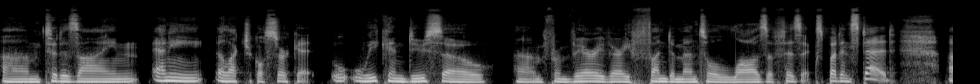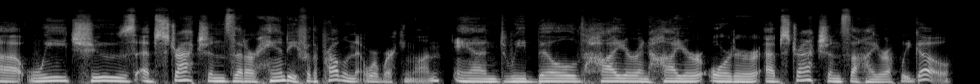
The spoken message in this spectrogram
um, to design any electrical circuit, we can do so um, from very, very fundamental laws of physics. But instead, uh, we choose abstractions that are handy for the problem that we're working on. And we build higher and higher order abstractions the higher up we go.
